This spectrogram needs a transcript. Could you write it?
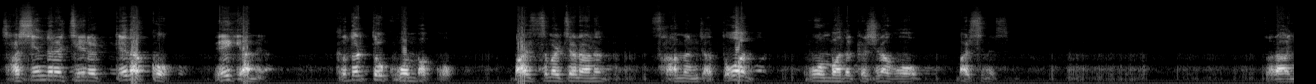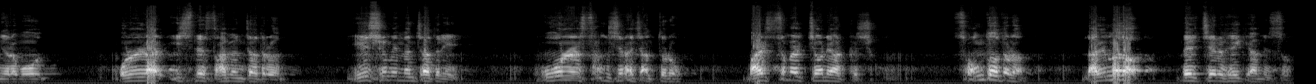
자신들의 죄를 깨닫고 회개하며 그들도 구원받고 말씀을 전하는 사명자 또한 구원받을 것이라고 말씀했습니다. 사랑하는 여러분, 오늘날 이 시대 사명자들은 예수 믿는 자들이 구원을 상실하지 않도록 말씀을 전해야 할 것이고 성도들은 날마다 내 죄를 회개하면서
